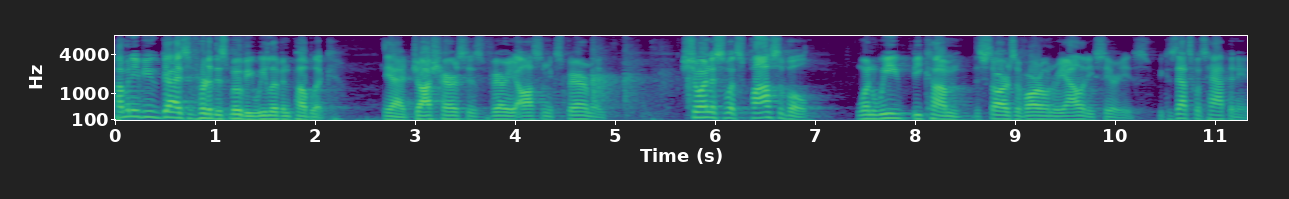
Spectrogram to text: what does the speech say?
How many of you guys have heard of this movie, We Live in Public? Yeah, Josh Harris's very awesome experiment, showing us what's possible when we become the stars of our own reality series, because that's what's happening.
